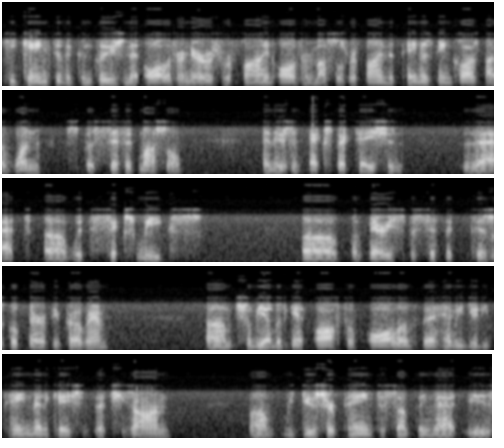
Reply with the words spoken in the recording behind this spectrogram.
He came to the conclusion that all of her nerves were fine, all of her muscles were fine. The pain was being caused by one specific muscle, and there's an expectation that uh, with six weeks of a very specific physical therapy program. Um, she'll be able to get off of all of the heavy-duty pain medications that she's on, um, reduce her pain to something that is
